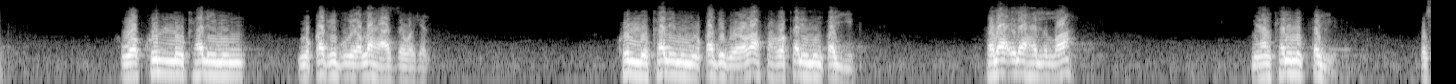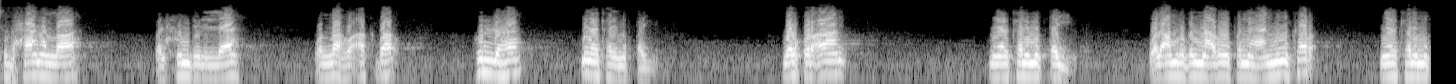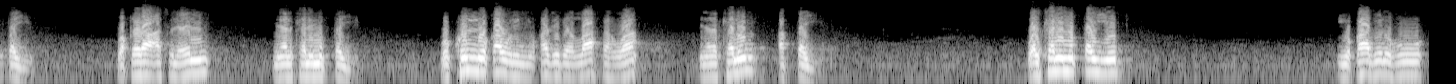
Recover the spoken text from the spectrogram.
هو كل كلم يقرب إلى الله عز وجل. كل كلم يقرب إلى الله فهو كلم طيب. فلا إله إلا الله من الكلم الطيب. وسبحان الله والحمد لله والله أكبر كلها من الكلم الطيب. والقرآن من الكلم الطيب. والأمر بالمعروف والنهي عن المنكر من الكلم الطيب. وقراءة العلم من الكلم الطيب. وكل قول يقرب إلى الله فهو من الكلم الطيب. والكلم الطيب يقابله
